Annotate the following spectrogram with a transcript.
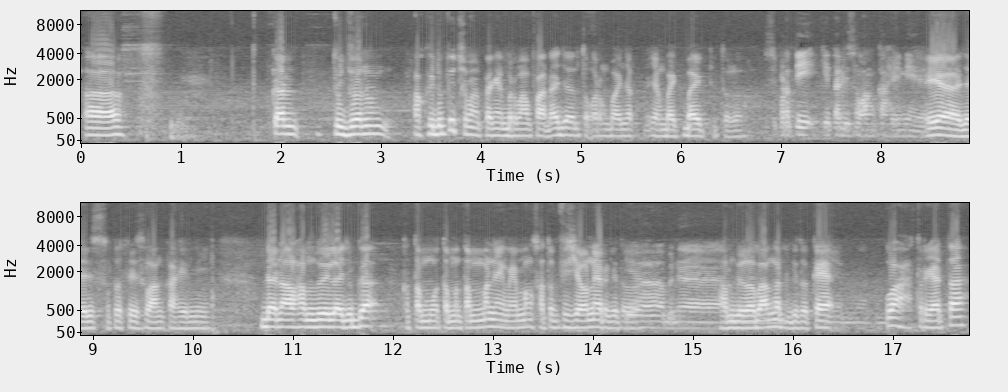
eh, kan tujuan aku hidup tuh cuma pengen bermanfaat aja untuk orang banyak yang baik-baik gitu loh. seperti kita di selangkah ini ya Iya, jadi seperti selangkah ini. Dan alhamdulillah juga ketemu teman-teman yang memang satu visioner gitu. Iya benar. Alhamdulillah banget gitu kayak benar. Wah ternyata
